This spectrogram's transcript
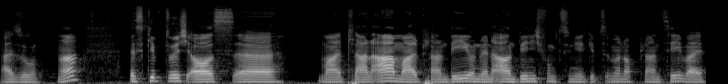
Also, na, es gibt durchaus äh, mal Plan A, mal Plan B und wenn A und B nicht funktioniert, gibt es immer noch Plan C, weil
